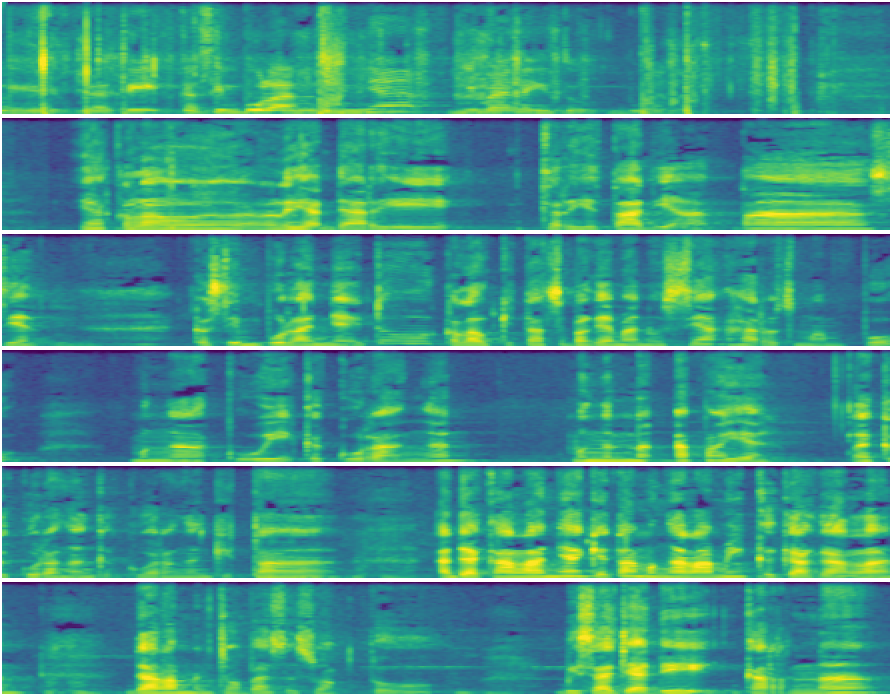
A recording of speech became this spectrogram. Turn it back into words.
eh, berarti kesimpulannya gimana itu, Bu Ana? Ya kalau lihat dari cerita di atas ya kesimpulannya itu kalau kita sebagai manusia harus mampu mengakui kekurangan mengena apa ya eh, kekurangan-kekurangan kita. Ada kalanya kita mengalami kegagalan dalam mencoba sesuatu. Bisa jadi karena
